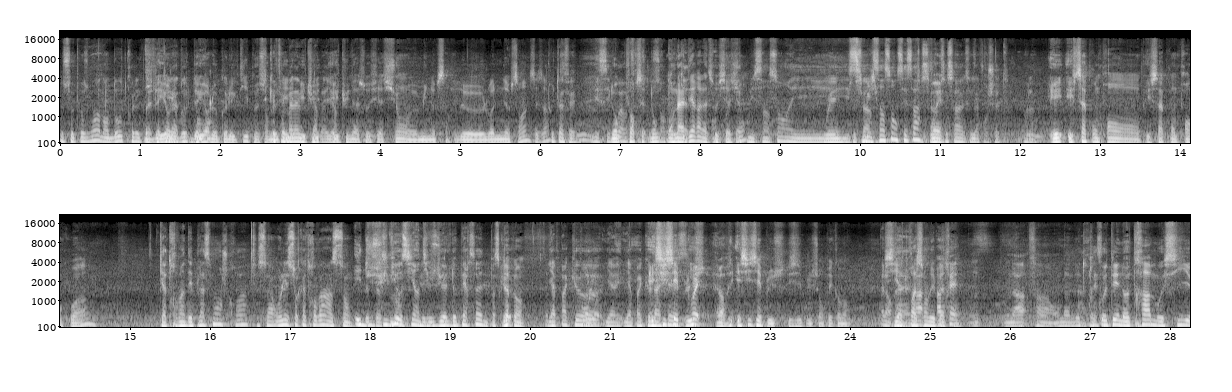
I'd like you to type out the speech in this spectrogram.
de ce besoin dans d'autres Bah, collectivités. d'ailleurs, le, collectif, me Ce que fait semble-t-il, est, est une association euh, 1900 de loi de 1901, c'est ça Tout à fait. Donc, forcément- donc, on adhère à l'association 4500 et Oui, c'est ça. 6500, c'est ça C'est ça, c'est ça, c'est la fourchette. Voilà. et, et ça comprend, et ça comprend quoi? 80 déplacements, je crois. C'est ça, on est sur 80 à 100. Et du suivi aussi individuel de personnes. Parce que il n'y a pas que, Pour le- il y a, il y a pas que Et la si c'est plus Ouais. Alors, et si c'est plus Si c'est plus, on fait comment Alors, S'il y a euh, 300 a- déplacements. Après, on a, enfin, on a notre Après, côté, notre âme aussi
